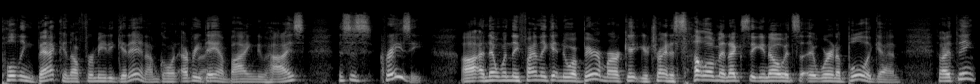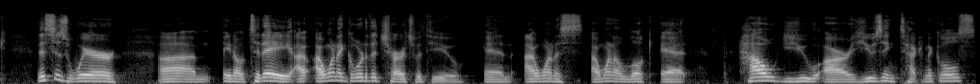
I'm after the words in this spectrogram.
pulling back enough for me to get in. I'm going every right. day. I'm buying new highs. This is crazy. Uh, and then when they finally get into a bear market, you're trying to sell them, and next thing you know, it's uh, we're in a bull again. So I think this is where. Um, you know, today I, I want to go to the charts with you, and I want to I want to look at how you are using technicals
